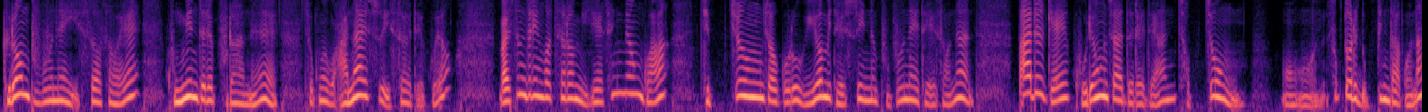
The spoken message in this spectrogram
그런 부분에 있어서의 국민들의 불안을 조금 완화할 수 있어야 되고요. 말씀드린 것처럼 이게 생명과 집중적으로 위험이 될 수 있는 부분에 대해서는 빠르게 고령자들에 대한 접종 어, 속도를 높인다거나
